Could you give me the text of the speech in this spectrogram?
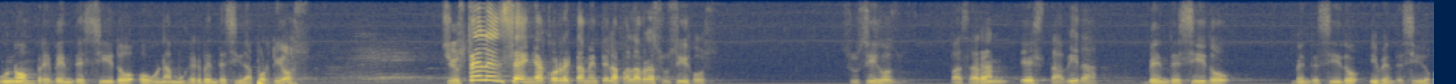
un hombre bendecido o una mujer bendecida por Dios. Si usted le enseña correctamente la palabra a sus hijos, sus hijos pasarán esta vida bendecido, bendecido y bendecido.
